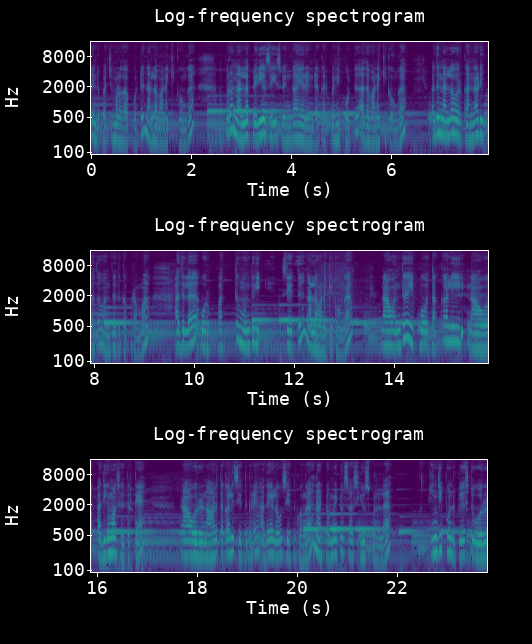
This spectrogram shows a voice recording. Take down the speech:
ரெண்டு பச்சை மிளகா போட்டு நல்லா வணக்கிக்கோங்க. அப்புறம் நல்ல பெரிய சைஸ் வெங்காயம் ரெண்டை கட் பண்ணி போட்டு அதை வணக்கிக்கோங்க. அது நல்ல ஒரு கண்ணாடி பதம் வந்ததுக்கப்புறமா அதில் ஒரு பத்து முந்திரி சேர்த்து நல்லா வணக்கிக்கோங்க. நான் வந்து இப்போது தக்காளி நான் அதிகமாக சேர்த்துருக்கேன். நான் ஒரு நாலு தக்காளி சேர்த்துக்கிறேன். அதே அளவு சேர்த்துக்கோங்க. நான் டொமேட்டோ சாஸ் யூஸ் பண்ணல. இஞ்சி பூண்டு பேஸ்ட்டு ஒரு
